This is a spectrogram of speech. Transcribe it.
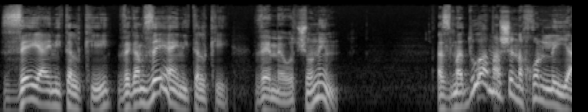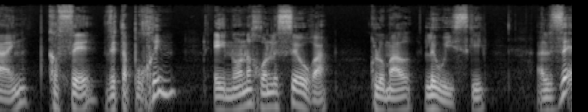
זה יין איטלקי וגם זה יין איטלקי, והם מאוד שונים. אז מדוע מה שנכון ליין, קפה ותפוחים אינו נכון לשעורה, כלומר לוויסקי? על זה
